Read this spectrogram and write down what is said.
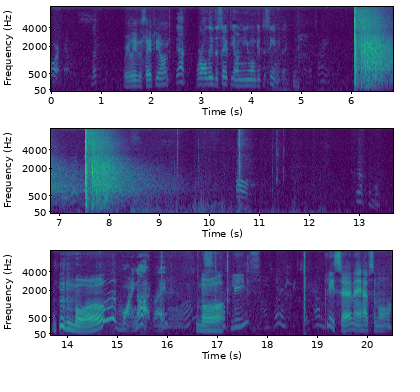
Or no. Will you leave the safety on? Yeah, or I'll leave the safety on and you won't get to see anything. That's right. Oh, we wouldn't want- more? Why not, right? More, please? Please, sir, may I have some more?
